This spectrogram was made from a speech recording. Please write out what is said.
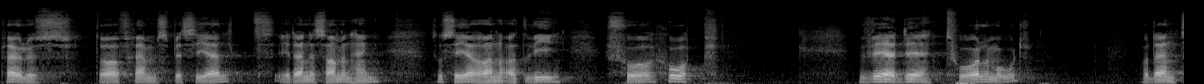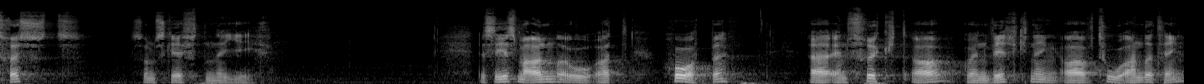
Paulus drar frem spesielt i denne sammenheng, så sier han at vi får håp ved det tålmod og den trøst som Skriftene gir. Det sies med andre ord at håpet er en frukt av og en virkning av to andre ting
